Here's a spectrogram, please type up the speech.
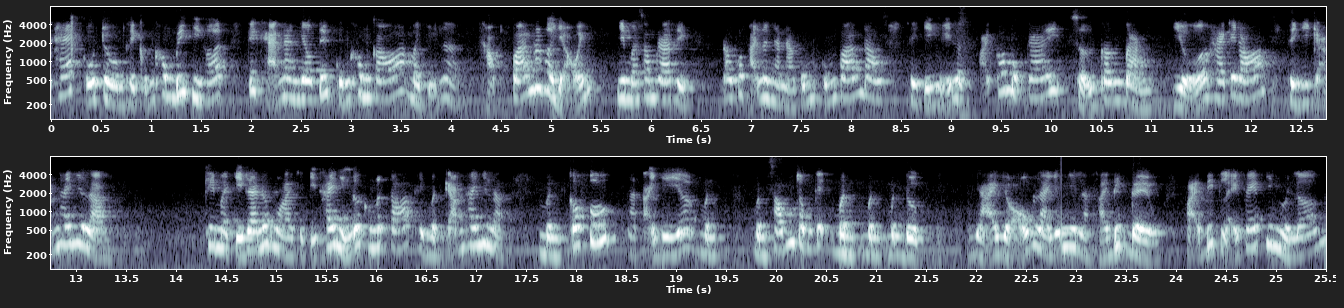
khác của trường thì cũng không biết gì hết. Cái khả năng giao tiếp cũng không có mà chỉ là học toán rất là giỏi. Nhưng mà xong ra thì đâu có phải là ngành nào cũng cũng toán đâu. Thì chị nghĩ là phải có một cái sự cân bằng giữa hai cái đó. Thì chị cảm thấy như là khi mà chị ra nước ngoài thì chị thấy những đứa con nít đó thì mình cảm thấy như là mình có phước là tại vì á, mình mình sống trong cái mình mình mình được dạy dỗ là giống như là phải biết điều phải biết lễ phép với người lớn.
